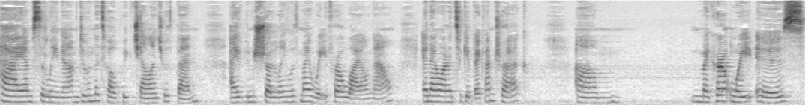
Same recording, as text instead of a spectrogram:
Hi, I'm Celina. I'm doing the 12 week challenge with Ben. I've been struggling with my weight for a while now, and I wanted to get back on track. Um, my current weight is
